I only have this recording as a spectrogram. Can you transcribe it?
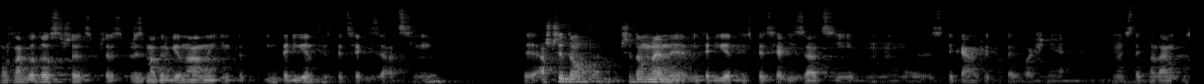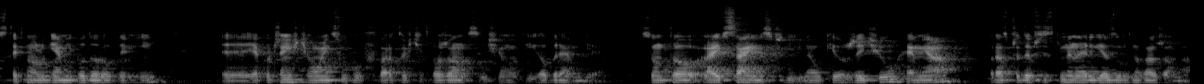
Można go dostrzec przez pryzmat regionalnych inteligentnych specjalizacji, E, aż trzy, domeny inteligentnej specjalizacji mm, stykają się tutaj właśnie mm, z technologiami, wodorowymi e, jako częścią łańcuchów wartości tworzących się w ich obrębie. Są to life science, czyli nauki o życiu, chemia oraz przede wszystkim energia zrównoważona.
